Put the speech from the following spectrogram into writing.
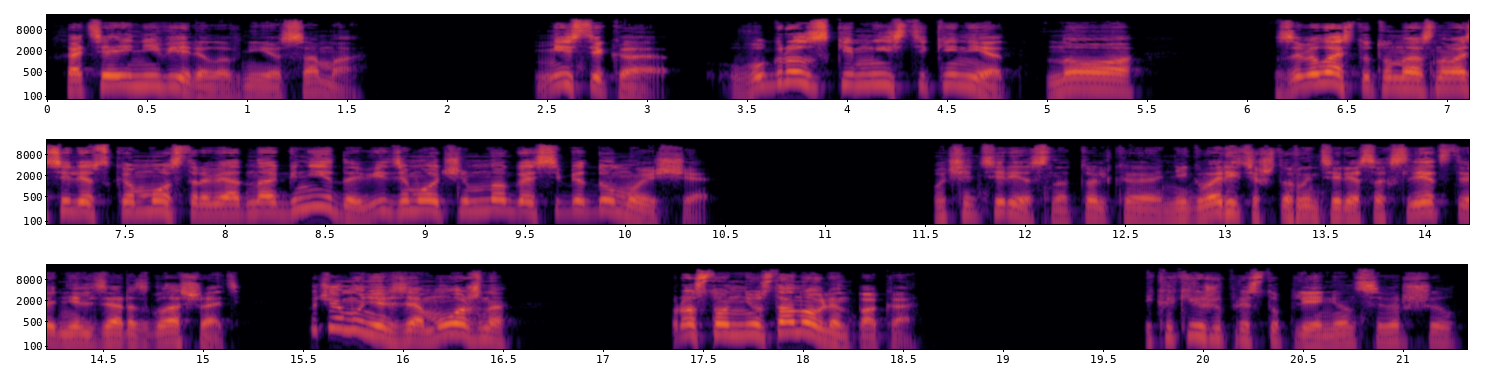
хотя и не верила в нее сама. Мистика. В угрозыске мистики нет, но... Завелась тут у нас на Васильевском острове одна гнида, видимо, очень много о себе думающая. Очень интересно, только не говорите, что в интересах следствия нельзя разглашать. Почему нельзя? Можно. Просто он не установлен пока. И какие же преступления он совершил?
